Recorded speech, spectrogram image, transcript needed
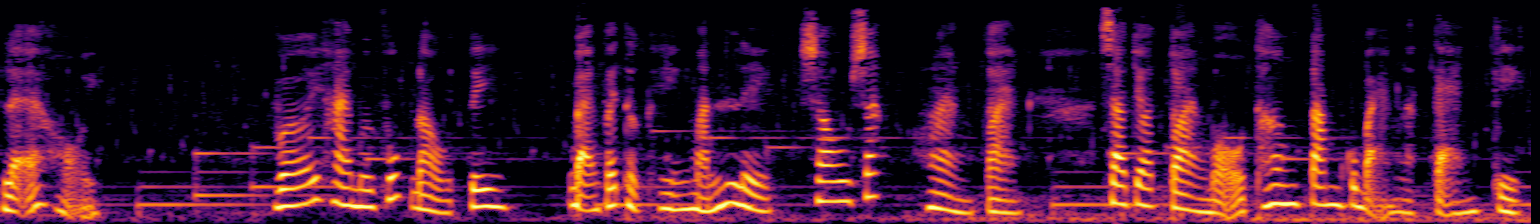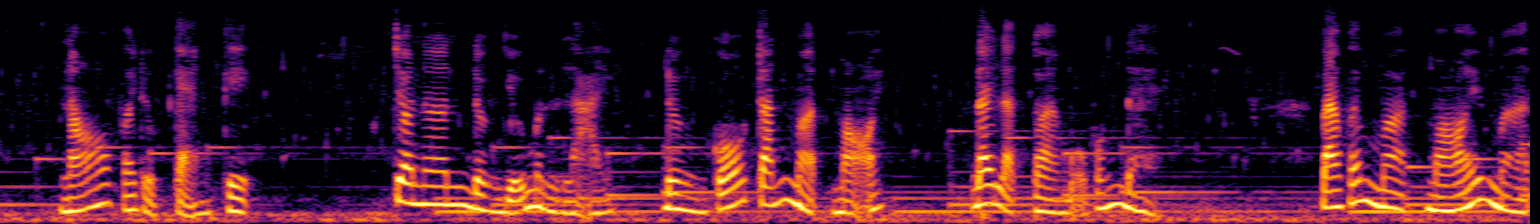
lễ hội. Với 20 phút đầu tiên, bạn phải thực hiện mãnh liệt, sâu sắc, hoàn toàn, sao cho toàn bộ thân tâm của bạn là cạn kiệt. Nó phải được cạn kiệt. Cho nên đừng giữ mình lại, đừng cố tránh mệt mỏi. Đây là toàn bộ vấn đề. Bạn phải mệt mỏi mệt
